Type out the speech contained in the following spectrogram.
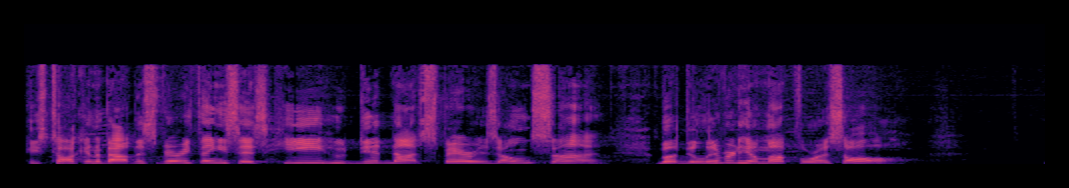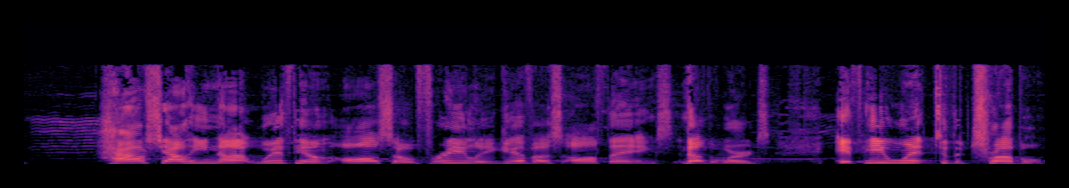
he's talking about this very thing. He says, He who did not spare his own son, but delivered him up for us all. How shall he not with him also freely give us all things? In other words, if he went to the trouble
